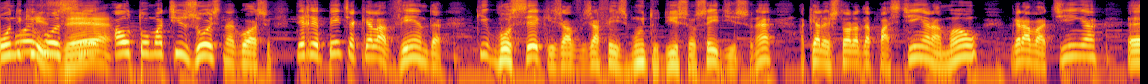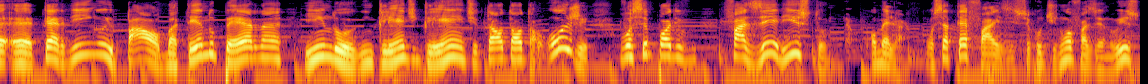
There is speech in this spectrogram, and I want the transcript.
Onde que Pois você é. automatizou esse negócio. De repente, aquela venda que você que já, já fez muito disso, eu sei disso, né? Aquela história da pastinha na mão, gravatinha, é, é, terninho e pau, batendo perna, indo em cliente em cliente, tal, tal, tal. Hoje, você pode fazer isto, ou melhor, você até faz isso, você continua fazendo isso,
